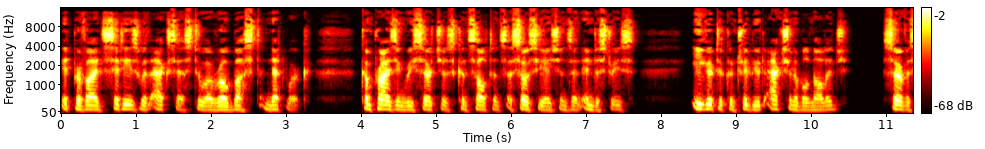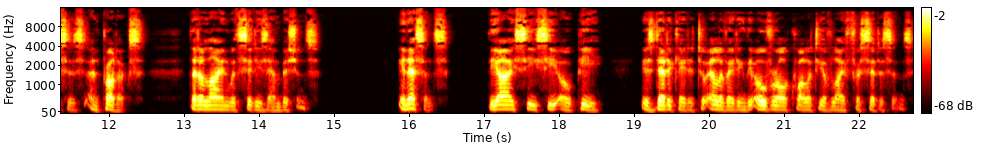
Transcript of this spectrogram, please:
It provides cities with access to a robust network comprising researchers, consultants, associations, and industries eager to contribute actionable knowledge, services, and products that align with cities' ambitions. In essence, the ICCOP is dedicated to elevating the overall quality of life for citizens,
